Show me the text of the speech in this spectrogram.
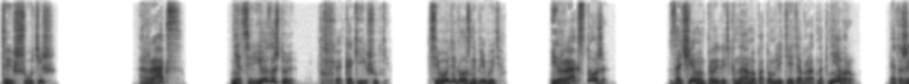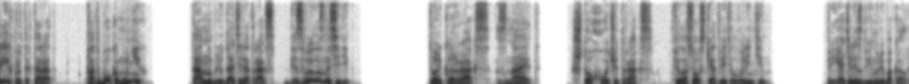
«Ты шутишь? Ракс? Нет, серьезно, что ли? Какие шутки? Сегодня должны прибыть. И Ракс тоже. Зачем им прыгать к нам, а потом лететь обратно к Невору? Это же их протекторат. Под боком у них. Там наблюдатель от Ракс безвылазно сидит. Только Ракс знает, что хочет Ракс, философски ответил Валентин. Приятели сдвинули бокалы.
